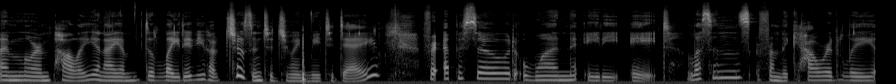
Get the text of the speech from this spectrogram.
I'm Lauren Polly, and I am delighted you have chosen to join me today for episode 188 Lessons from the Cowardly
